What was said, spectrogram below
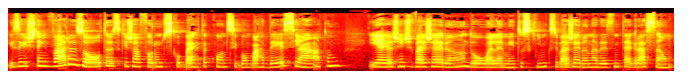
existem várias outras que já foram descobertas quando se bombardeia esse átomo, e aí a gente vai gerando, ou elementos químicos, e vai gerando a desintegração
